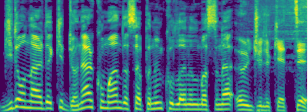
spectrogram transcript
gidonlardaki döner kumanda sapının kullanılmasına öncülük etti.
